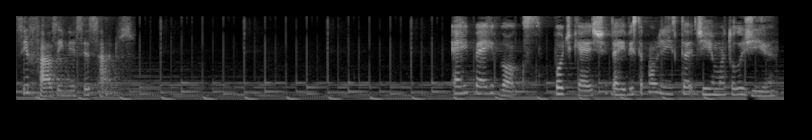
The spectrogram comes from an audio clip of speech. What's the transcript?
se fazem necessários. RPR Vox, podcast da Revista Paulista de Reumatologia.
